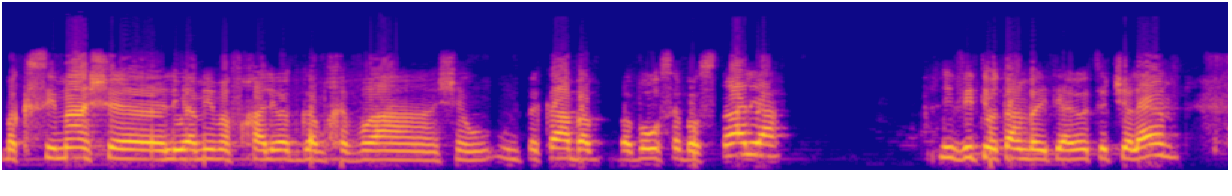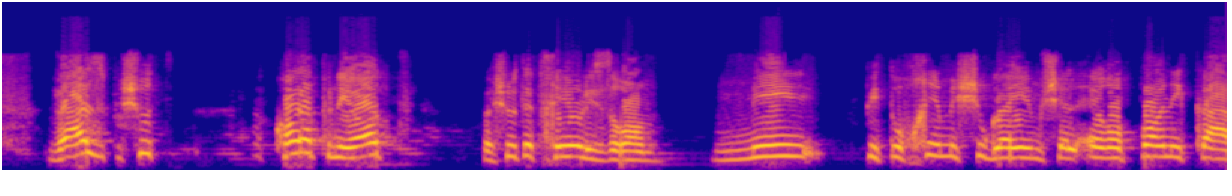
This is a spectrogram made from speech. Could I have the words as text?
מקסימה שלימים הפכה להיות גם חברה שהונפקה בבורסה באוסטרליה, ליוויתי אותם והייתי היועצת שלהם, ואז פשוט כל הפניות פשוט התחילו לזרום, מפיתוחים משוגעים של אירופוניקה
